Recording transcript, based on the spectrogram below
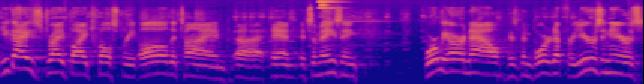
you guys drive by 12th Street all the time, uh, and it's amazing. Where we are now has been boarded up for years and years,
